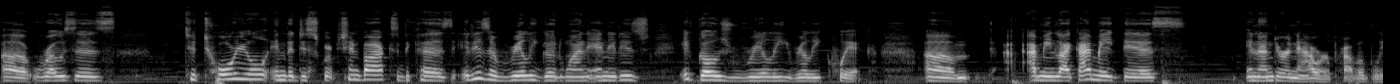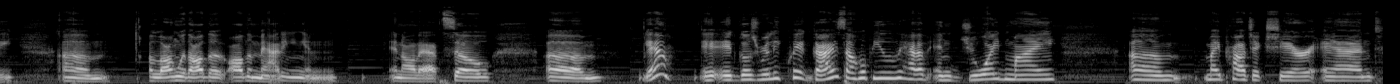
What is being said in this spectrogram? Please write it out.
uh, Rosa's tutorial in the description box because it is a really good one and it is it goes really really quick um i mean like i made this in under an hour probably um along with all the all the matting and and all that so um yeah it, it goes really quick guys i hope you have enjoyed my um my project share and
